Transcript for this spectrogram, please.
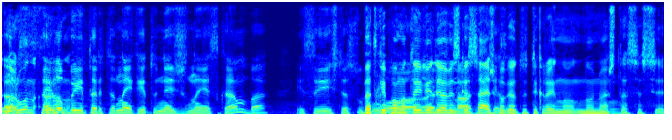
Arūn, Arūn, labai įtartinai, kai tu nežinai skamba, jisai iš tiesų... Bet kai pamatai video, viskas aišku, kad tu tikrai nu, nuneštas esi.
